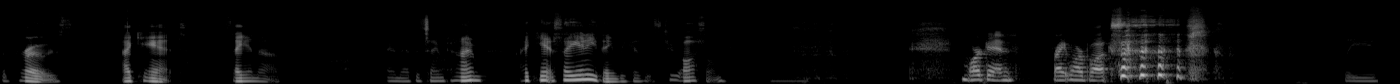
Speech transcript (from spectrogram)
the prose, I can't say enough. And at the same time, I can't say anything because it's too awesome. Morgan, write more books. Please.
